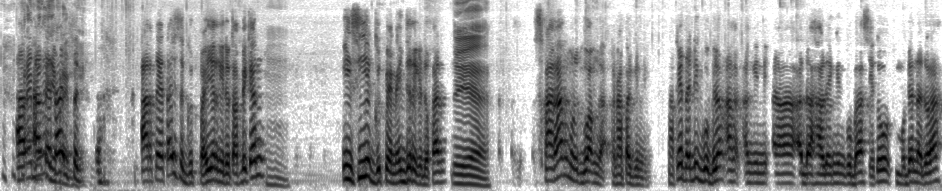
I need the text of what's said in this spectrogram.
Framing aja, Arteta is a. Arteta is a good player gitu, tapi kan Hmm. isinya good manager gitu kan. Iya. Sekarang menurut gua enggak. Kenapa gini? Makanya tadi gue bilang ang- angin, uh, ada hal yang ingin gue bahas itu kemudian adalah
